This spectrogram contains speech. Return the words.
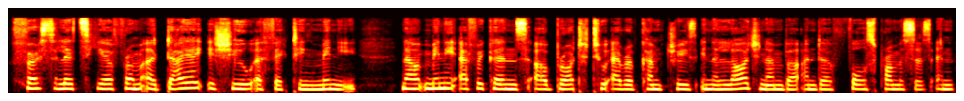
First, let's hear from a dire issue affecting many. Now, many Africans are brought to Arab countries in a large number under false promises and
